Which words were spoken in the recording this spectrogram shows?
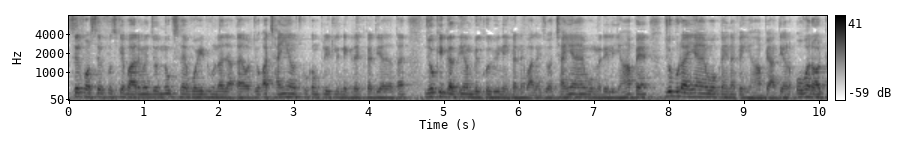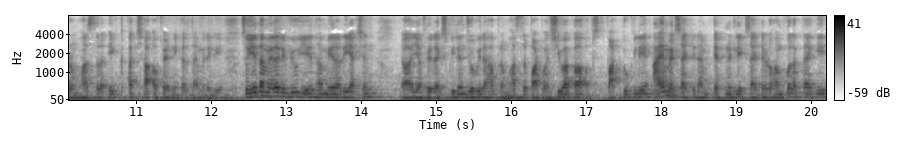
सिर्फ़ और सिर्फ़ उसके बारे में जो नुक्स है वही ढूंढा जाता है और जो अच्छाइयाँ उसको कंप्लीटली निगलेक्ट कर दिया जाता है जो कि गलती हम बिल्कुल भी नहीं करने वाले जो अच्छाइयाँ हैं, वो मेरे लिए यहाँ पे हैं, जो बुराइयाँ हैं, वो कहीं ना कहीं यहाँ पे आती हैं और ओवरऑल ब्रह्मास्त्र एक अच्छा अफेयर निकलता है मेरे लिए। सो ये था मेरा रिव्यू ये था मेरा रिएक्शन या फिर एक्सपीरियंस जो भी रहा ब्रह्मास्त्र पार्ट वन शिवा का पार्ट टू के लिए I am excited I am definitely excited और हमको लगता है कि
